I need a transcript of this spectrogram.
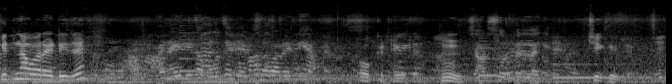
कितना वराइटीज है वैरायटी का बहुत है डेढ़ सौ वैरायटी है ओके थैंक यू चार सौ रुपये लगे। ठीक है ठीक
